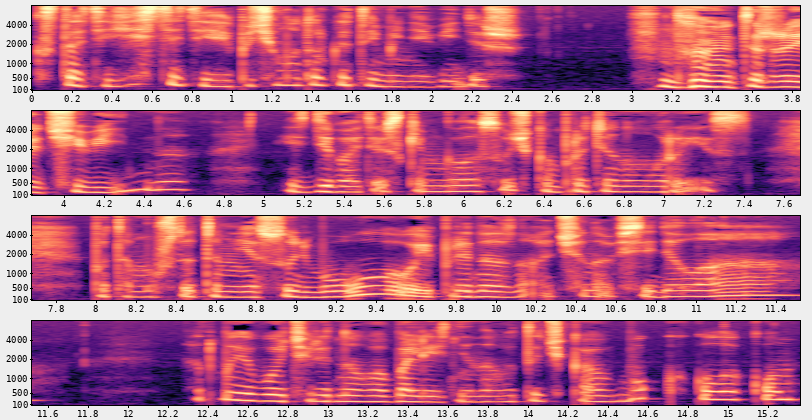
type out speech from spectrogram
Кстати, есть идея, почему только ты меня видишь? Ну, это же очевидно. Издевательским голосочком протянул Рейс. Потому что ты мне судьбой предназначена, все дела. От моего очередного болезненного тычка в бок кулаком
